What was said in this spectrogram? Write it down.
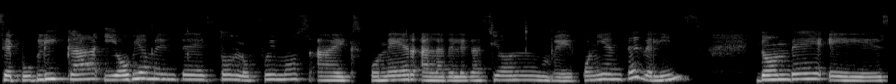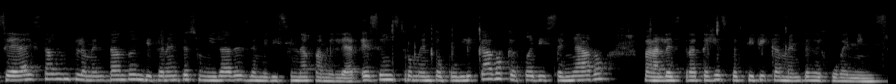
se publica y obviamente esto lo fuimos a exponer a la delegación eh, poniente del INS, donde eh, se ha estado implementando en diferentes unidades de medicina familiar. Ese instrumento publicado que fue diseñado para la estrategia específicamente de juveniles.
